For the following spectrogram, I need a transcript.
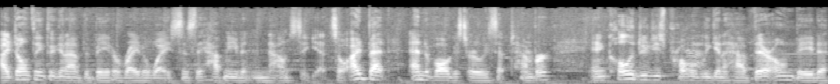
I don't think they're going to have the beta right away since they haven't even announced it yet. So I'd bet end of August, early September, and Call of Duty is probably going to have their own beta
